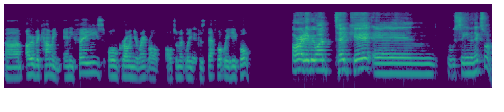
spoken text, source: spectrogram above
um, overcoming any fees or growing your rent roll ultimately, because that's what we're here for. All right, everyone, take care and we'll see you in the next one.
